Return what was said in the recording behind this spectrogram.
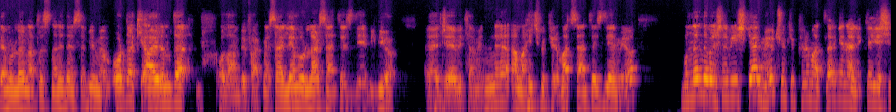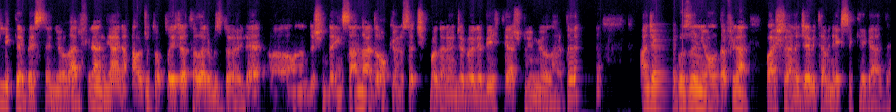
lemurların atasına ne denirse bilmiyorum. Oradaki ayrımda olan bir fark. Mesela lemurlar sentezleyebiliyor e, C vitaminini ama hiçbir primat sentezleyemiyor. Bunların da başına bir iş gelmiyor çünkü primatlar genellikle yeşillikle besleniyorlar filan yani avcı toplayıcı atalarımız da öyle. Onun dışında insanlar da okyanusa çıkmadan önce böyle bir ihtiyaç duymuyorlardı. Ancak uzun yolda filan başlarına C vitamini eksikliği geldi.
